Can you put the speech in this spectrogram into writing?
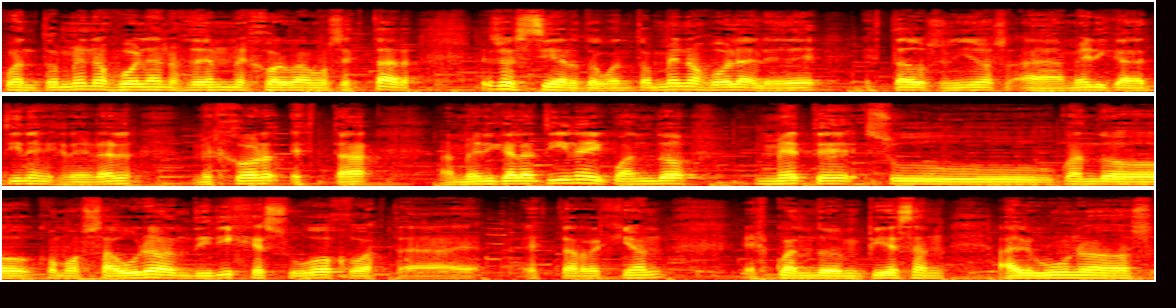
cuanto menos bola nos den, mejor vamos a estar. Eso es cierto, cuanto menos bola le dé Estados Unidos a América Latina en general, mejor está América Latina y cuando mete su, cuando como Sauron dirige su ojo hasta esta región, es cuando empiezan algunos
